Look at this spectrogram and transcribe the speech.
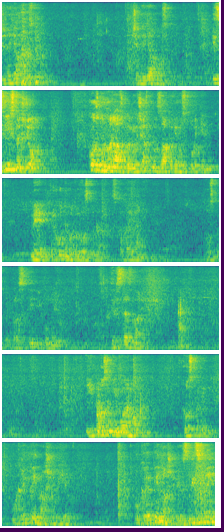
Чи не я Господь? Чи не я Господь? І звісно, що кожного разу, коли ми участвуємо в заході Господнім, ми приходимо до Господа з покаянням. Господи, прости і помилуй. Ти все знаєш. І просимо і молимо, Господи, укріпи нашу віру. Укріпи нашу віру, зміцни.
